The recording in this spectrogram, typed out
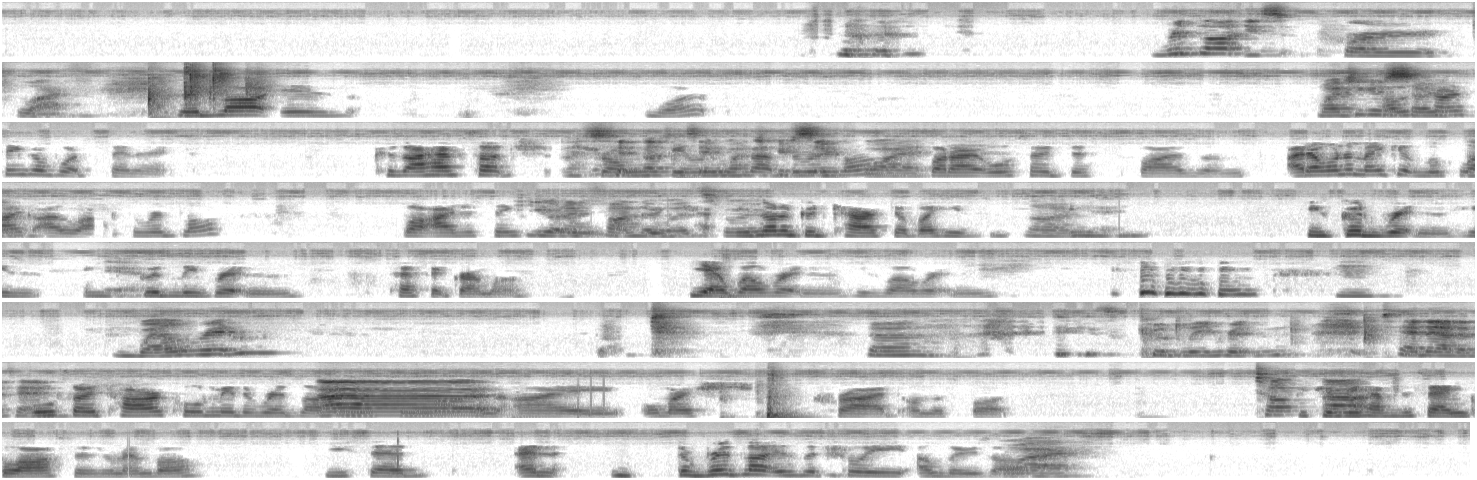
Riddler is pro life. Riddler is what? Why'd you I was so? trying to think of what next. Because I have such I strong say, feelings why'd about the so Riddler, quiet? but I also despise him. I don't want to make it look like Oh. I like the Riddler, but I just think You he's, gotta a find the words ca- he's not a good character, but he's he's, okay. he's good written. He's he's Yeah. goodly written. Perfect grammar. Yeah, well written. He's well written. Well written. Uh, written. Ten out of ten. also, Tara called me the Riddler in the Uh, cinema, and I almost cried on the spot. Top because we uh, have the same glasses, remember? You said, and the Riddler is literally a loser. Why?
